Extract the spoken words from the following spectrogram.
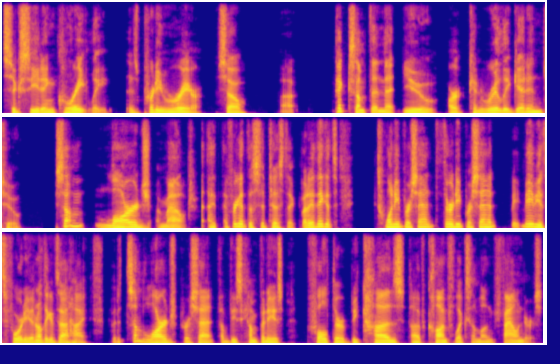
succeeding greatly is pretty rare. So uh, pick something that you are can really get into. Some large amount. I, I forget the statistic, but I think it's 20%, 30%, maybe it's 40. I don't think it's that high, but it's some large percent of these companies falter because of conflicts among founders.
